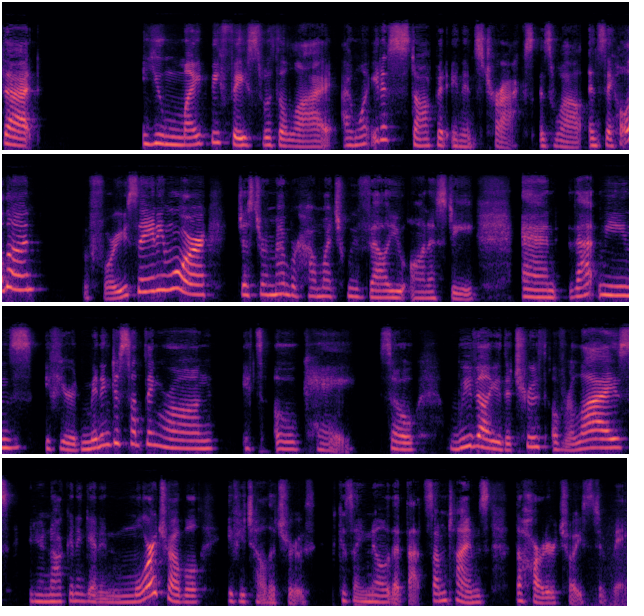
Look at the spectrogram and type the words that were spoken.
that you might be faced with a lie, I want you to stop it in its tracks as well and say, hold on, before you say any more, just remember how much we value honesty. And that means if you're admitting to something wrong, it's okay. So we value the truth over lies, and you're not going to get in more trouble if you tell the truth, because I know that that's sometimes the harder choice to make.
